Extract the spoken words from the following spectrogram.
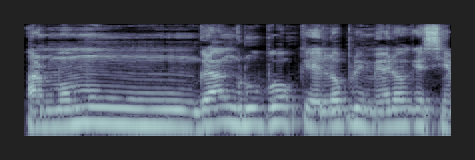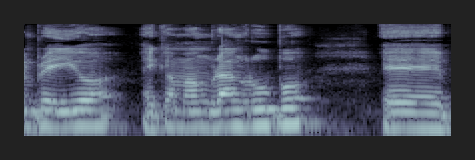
armamos un gran grupo, que es lo primero que siempre digo, hay que armar un gran grupo. eh,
